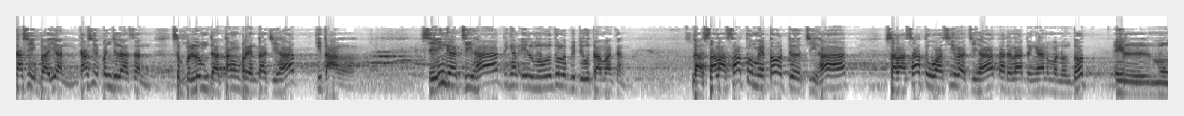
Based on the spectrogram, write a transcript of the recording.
kasih bayan, kasih penjelasan sebelum datang perintah jihad, kital. Sehingga jihad dengan ilmu itu lebih diutamakan. Nah, salah satu metode jihad, salah satu wasilah jihad adalah dengan menuntut ilmu.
